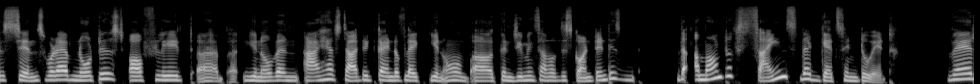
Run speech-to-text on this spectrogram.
instance what i've noticed of late uh, you know when i have started kind of like you know uh, consuming some of this content is the amount of science that gets into it. Where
